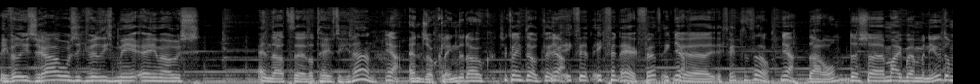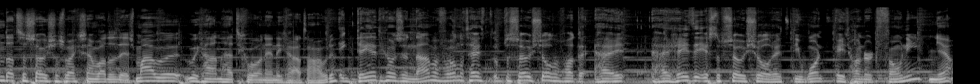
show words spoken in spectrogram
ik wil iets rauwers, ik wil iets meer emo's. En dat, eh, dat heeft hij gedaan. Ja, en zo klinkt het ook. Zo klinkt het ook. Ja. Ik, vind, ik vind het erg vet. Ik, Ja. eh, ik vind het wel. Ja, daarom. Dus, eh, maar ik ben benieuwd omdat de socials weg zijn wat het is. Maar we, we gaan het gewoon in de gaten houden. Ik denk dat hij gewoon zijn naam veranderd heeft op de social. Of wat, hij, hij heette eerst op social, heette die 1-800 Phony. Ja.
